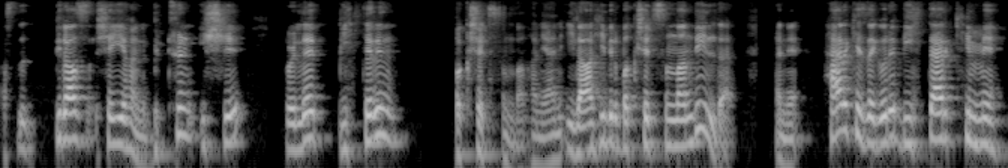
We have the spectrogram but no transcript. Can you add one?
aslında biraz şeyi hani bütün işi böyle Bihter'in bakış açısından hani yani ilahi bir bakış açısından değil de hani herkese göre Bihter kimi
